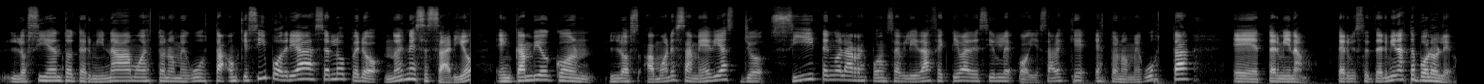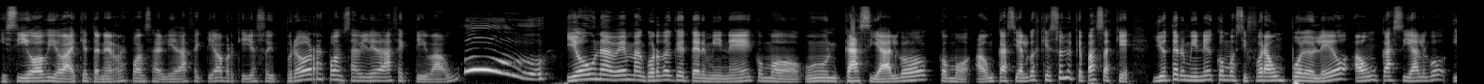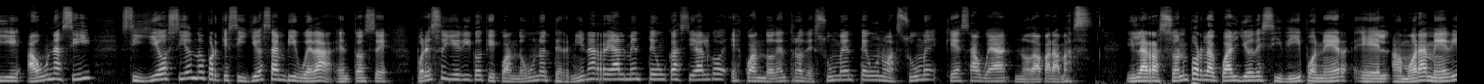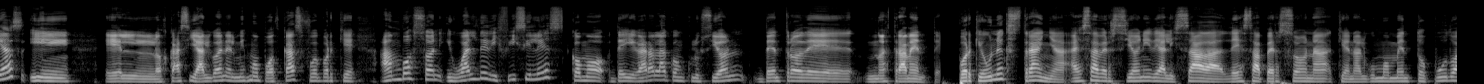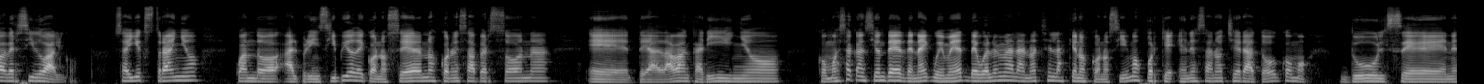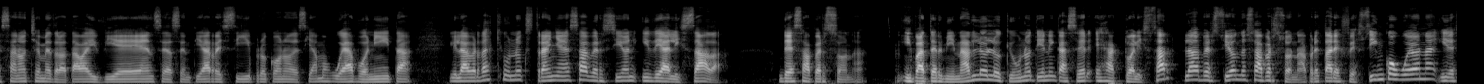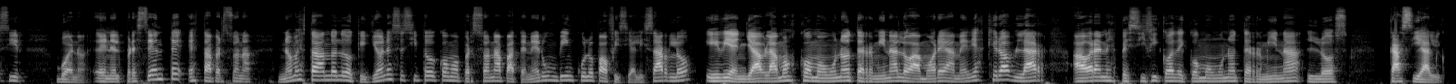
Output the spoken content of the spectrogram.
lo siento, terminamos, esto no me gusta? Aunque sí podría hacerlo, pero no es necesario. En cambio, con los amores a medias, yo sí tengo la responsabilidad afectiva de decirle, oye, ¿sabes qué? Esto no me gusta, eh, terminamos se termina este pololeo. Y sí, obvio, hay que tener responsabilidad afectiva porque yo soy pro responsabilidad afectiva. ¡Woo! Yo una vez me acuerdo que terminé como un casi algo, como a un casi algo. Es que eso es lo que pasa, es que yo terminé como si fuera un pololeo a un casi algo y aún así siguió siendo porque siguió esa ambigüedad. Entonces, por eso yo digo que cuando uno termina realmente un casi algo es cuando dentro de su mente uno asume que esa weá no da para más. Y la razón por la cual yo decidí poner el amor a medias y el, los casi algo en el mismo podcast fue porque ambos son igual de difíciles como de llegar a la conclusión dentro de nuestra mente. Porque uno extraña a esa versión idealizada de esa persona que en algún momento pudo haber sido algo. O sea, yo extraño cuando al principio de conocernos con esa persona eh, te daban cariño, como esa canción de The Night We Met, devuélveme a la noche en la que nos conocimos, porque en esa noche era todo como dulce, en esa noche me tratabais bien, se sentía recíproco, nos decíamos weas bonitas, y la verdad es que uno extraña esa versión idealizada de esa persona. Y para terminarlo, lo que uno tiene que hacer es actualizar la versión de esa persona, apretar F5 weona y decir, bueno, en el presente esta persona no me está dando lo que yo necesito como persona para tener un vínculo, para oficializarlo. Y bien, ya hablamos cómo uno termina los amores a medias. Quiero hablar ahora en específico de cómo uno termina los casi algo.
